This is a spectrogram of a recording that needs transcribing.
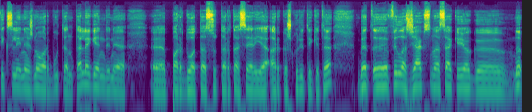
tiksliai nežinau, ar būtent ta legendinė parduota, sutarta serija, ar kažkuri tai kita, bet Filas Jacksonas sakė, jog nu,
